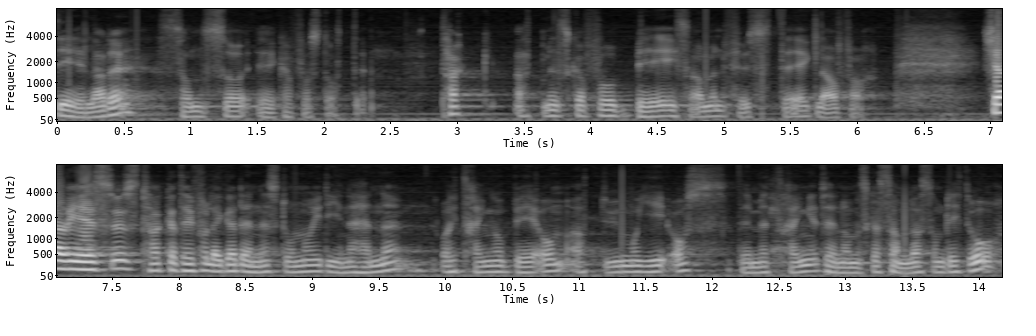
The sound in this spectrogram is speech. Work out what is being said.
dele det sånn som jeg har forstått det. Takk at vi skal få be sammen først. Det er jeg glad for. Kjære Jesus, takk at jeg får legge denne stunden i dine hender. Og jeg trenger å be om at du må gi oss det vi trenger til når vi skal samles om ditt ord.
